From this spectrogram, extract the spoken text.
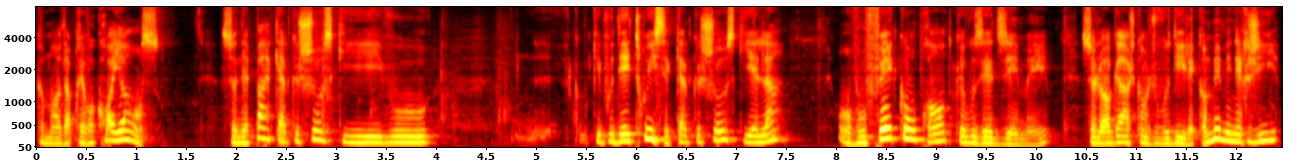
comment, d'après vos croyances. Ce n'est pas quelque chose qui vous, qui vous détruit, c'est quelque chose qui est là. On vous fait comprendre que vous êtes aimé. Ce langage, comme je vous dis, il est quand même énergie,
